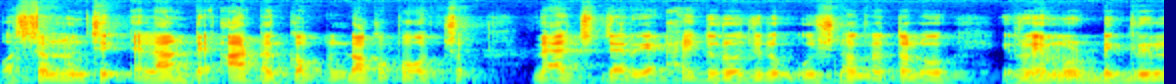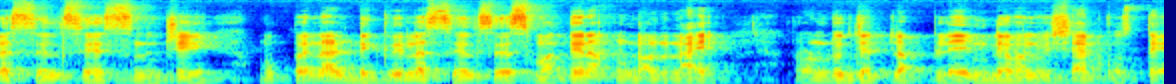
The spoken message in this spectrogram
వర్షం నుంచి ఎలాంటి ఆటంకం ఉండకపోవచ్చు. మ్యాచ్ జరిగే ఐదు రోజులు ఉష్ణోగ్రతలు ఇరవై మూడు డిగ్రీల సెల్సియస్ నుంచి ముప్పై నాలుగు డిగ్రీల సెల్సియస్ మధ్యన ఉండనున్నాయి. రెండు జట్ల ప్లేయింగ్ లెవెన్ విషయానికి వస్తే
